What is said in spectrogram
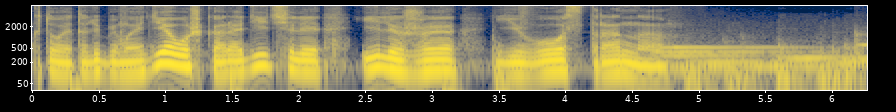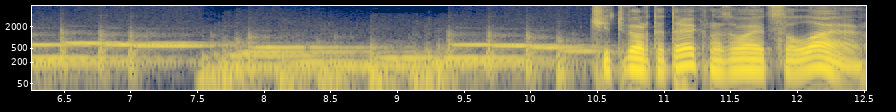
кто это, любимая девушка, родители или же его страна. Четвертый трек называется «Лая»,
